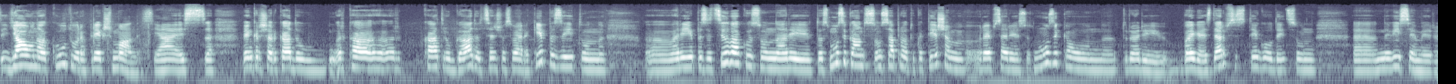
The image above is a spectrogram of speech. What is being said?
jauna kultūra priekš manis. Jā. Es uh, vienkārši ar kādu, ar, kā, ar katru gadu cenšos vairāk iepazīt un uh, arī iepazīt cilvēkus un arī tos muzikantus un saprotu, ka tiešām reps arī esot muzika un uh, tur arī baigais darbs esat ieguldīts un uh, ne visiem ir,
